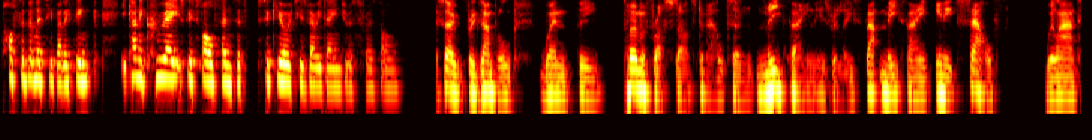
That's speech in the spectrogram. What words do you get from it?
possibility, but I think it kind of creates this false sense of security is very dangerous for us all. So, for example, when the permafrost starts to melt and methane is released, that methane in itself will add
